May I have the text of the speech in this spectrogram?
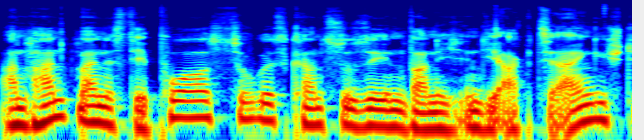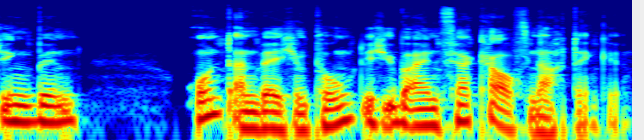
Anhand meines Depotauszuges kannst du sehen, wann ich in die Aktie eingestiegen bin und an welchem Punkt ich über einen Verkauf nachdenke.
